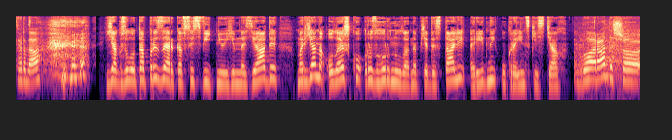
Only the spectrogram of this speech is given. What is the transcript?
Тверда. Як золота призерка всесвітньої гімназіади, Мар'яна Олешко розгорнула на п'єдесталі рідний український стяг. Була рада, що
